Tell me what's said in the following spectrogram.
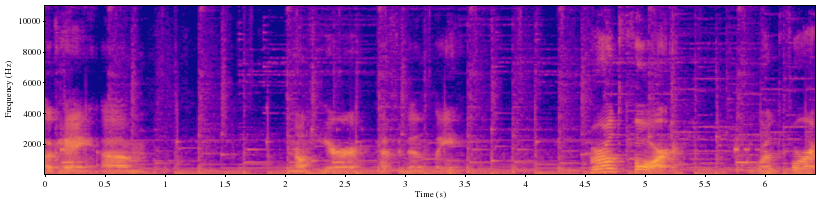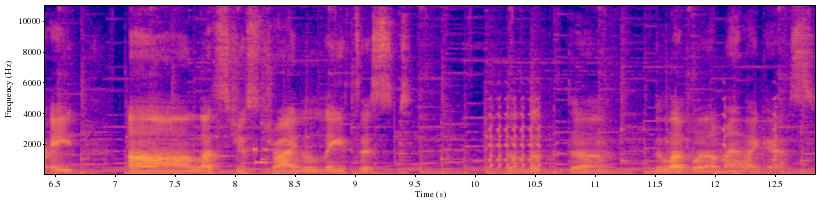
Okay, um... Not here, evidently. World 4. World 4 8. Uh, let's just try the latest... The, the, the, the level I'm at, I guess.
